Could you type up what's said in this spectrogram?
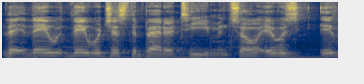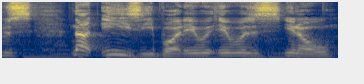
They, they, they were just a better team. And so it was it was not easy, but it, it was, you know,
